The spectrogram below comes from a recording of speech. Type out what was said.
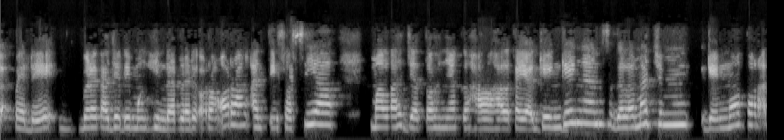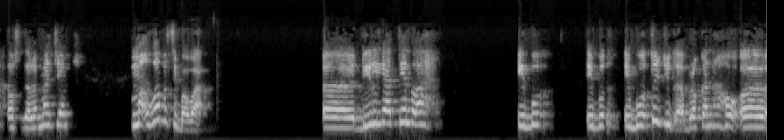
nggak pede, mereka jadi menghindar dari orang-orang, antisosial, malah jatuhnya ke hal-hal kayak geng-gengan segala macem, geng motor atau segala macem. Mak gue pasti bawa. Uh, diliatin lah, ibu ibu ibu tuh juga broken home, uh,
